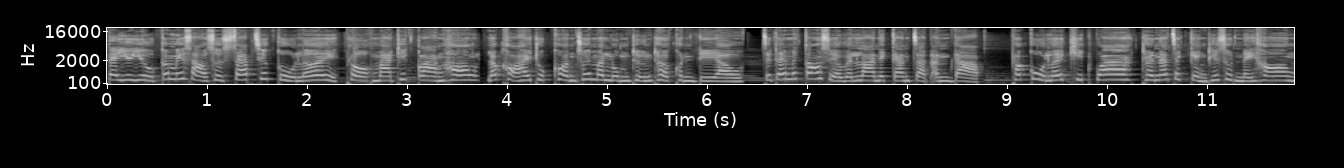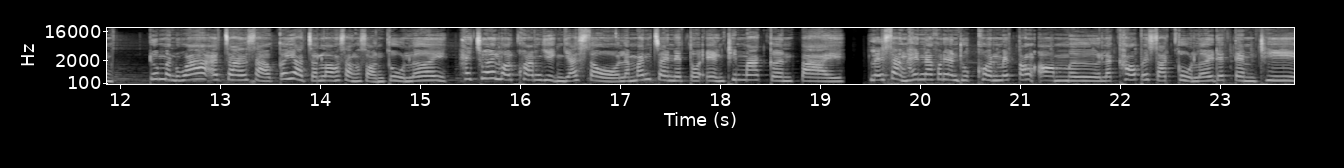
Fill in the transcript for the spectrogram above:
แต่อยู่ๆก็มีสาวสุดแซ่บชื่อกูเลยโผล่มาที่กลางห้อง แล้วขอให้ทุกคนช่วยมาลุมถึงเธอคนเดียว จะได้ไม่ต้องเสียเวลาในการจัดอันดับ เพราะกูเลยคิดว่า เธอน่าจะเก่งที่สุดในห้อง ดูเหมือนว่าอาจารย์สาวก็อยากจะลองสั่งสอนกูเลย ให้ช่วยลดความหยิ่งยโสและมั่นใจในตัวเองที่มากเกินไป เลยสั่งให้นักเรียนทุกคนไม่ต้องออมมือและเข้าไปซัดกูเลยได้เต็มที่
